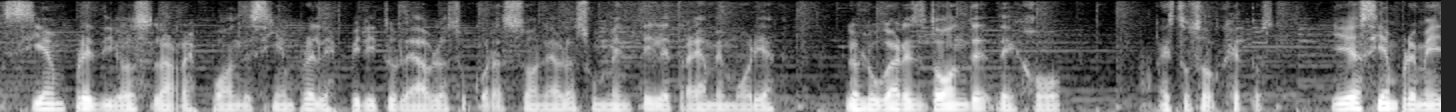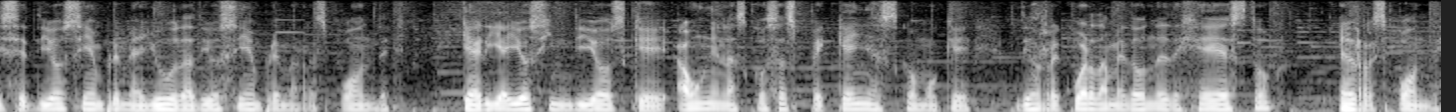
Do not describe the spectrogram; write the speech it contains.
siempre Dios la responde, siempre el Espíritu le habla a su corazón, le habla a su mente y le trae a memoria los lugares donde dejó estos objetos. Y ella siempre me dice, Dios siempre me ayuda, Dios siempre me responde. ¿Qué haría yo sin Dios? Que aún en las cosas pequeñas como que Dios recuérdame dónde dejé esto, Él responde.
